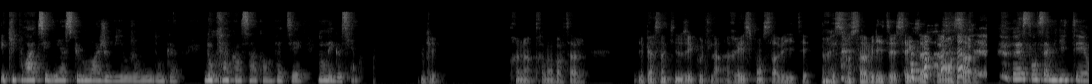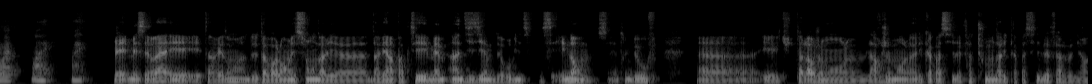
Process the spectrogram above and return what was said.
et qui pourra accéder à ce que moi je vis aujourd'hui. Donc euh, donc rien qu'en 5 ans, en fait, c'est non négociable. Ok, très bien, très bon partage. Les personnes qui nous écoutent, la responsabilité. Responsabilité, c'est exactement ça. Responsabilité, ouais. ouais, ouais. Mais, mais c'est vrai, et tu as raison hein, d'avoir l'ambition d'aller euh, d'aller impacter même un dixième de Robbins. C'est énorme, c'est un truc de ouf. Euh, et tu as largement, largement là, les capacités de faire, tout le monde a les capacités de le faire, je veux dire.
